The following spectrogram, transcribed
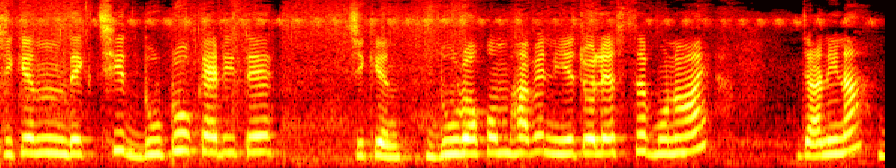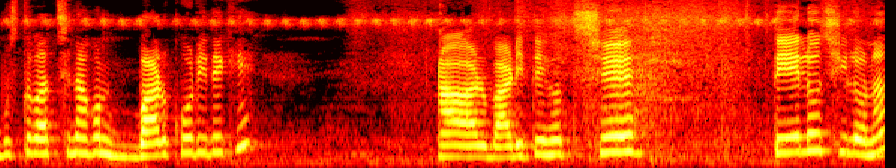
চিকেন দেখছি দুটো ক্যারিতে চিকেন দু রকমভাবে নিয়ে চলে এসছে মনে হয়। জানি না, বুঝতে পারছি না এখন, বার করি দেখি। আর বাড়িতে হচ্ছে তেলও ছিল না।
